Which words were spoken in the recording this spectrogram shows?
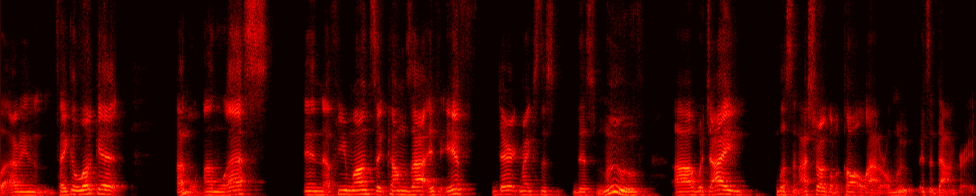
I mean, take a look at unless in a few months it comes out if if Derek makes this this move, uh, which I listen, I struggle to call a lateral move. It's a downgrade.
